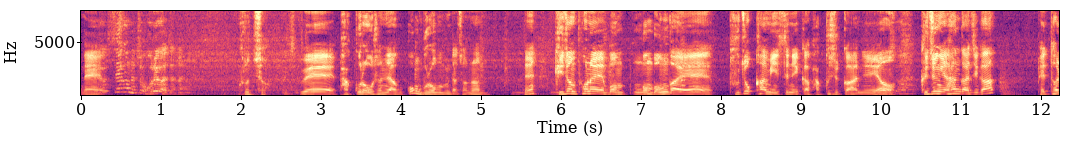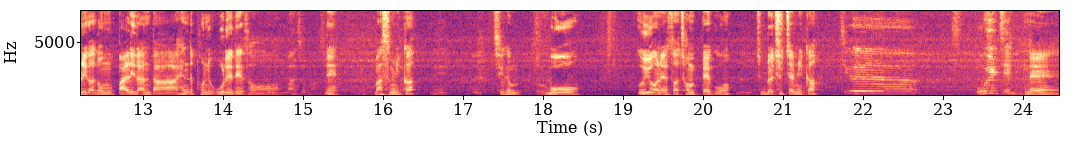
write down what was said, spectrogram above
네. 새 거는 좀 오래 가잖아요. 그렇죠. 그렇죠. 왜 바꾸러 오셨냐고 꼭 물어봅니다. 저는 네? 기존 폰에 뭔, 뭔가에 부족함이 있으니까 바꾸실 거 아니에요. 그렇죠. 그 중에 한 가지가 배터리가 너무 빨리 단다. 핸드폰이 오래돼서 어, 맞아 맞아. 네 맞습니까? 네. 네. 지금 모 의원에서 전 빼고 지금 며칠째입니까? 지금 5일째입니다. 네.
